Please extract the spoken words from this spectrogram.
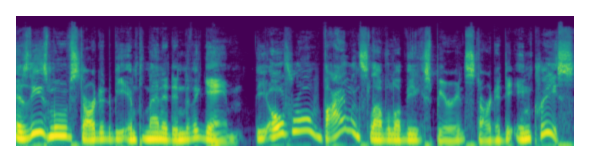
As these moves started to be implemented into the game, the overall violence level of the experience started to increase,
